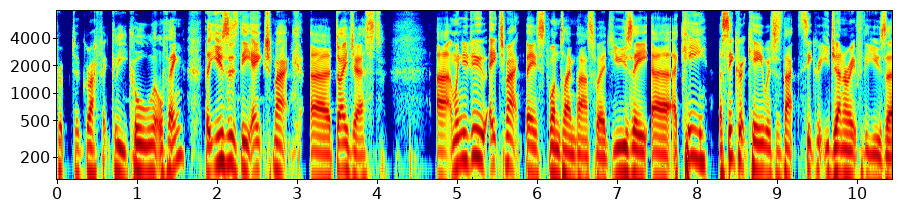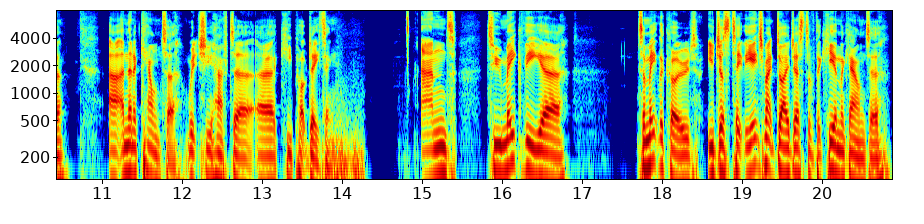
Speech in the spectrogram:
cryptographically cool little thing that uses the HMAC uh, digest. Uh, and when you do HMAC based one time password, you use a, uh, a key, a secret key, which is that secret you generate for the user, uh, and then a counter, which you have to uh, keep updating. And to make the uh, to make the code, you just take the HMAC digest of the key and the counter.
